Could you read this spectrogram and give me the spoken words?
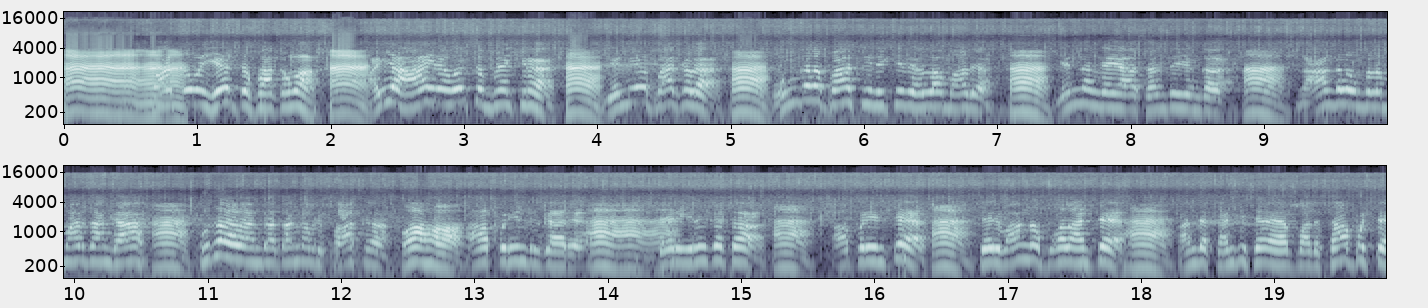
பார்க்கவும் ஏற்ற பார்க்கவும். ஐயா ஆயிரம் வருஷம் பேசுறேன் என்னையே பார்க்கல. ஆ, உங்களை பார்த்து நிக்குது எல்லா மாடு. ஆ, என்னங்கய்யா சந்தேகங்க? நாங்களும் உங்களை மாதிரி தாங்க புது ஆளா இருந்தா தாங்க அப்படி பாக்குறோம் ஓஹோ. அப்படின்னு இருக்காரு சரி இருக்கட்டும். அப்படின்ட்டு சரி வாங்க போலான்ட்டு அந்த கஞ்சி சாப்பாடு சாப்பிட்டு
